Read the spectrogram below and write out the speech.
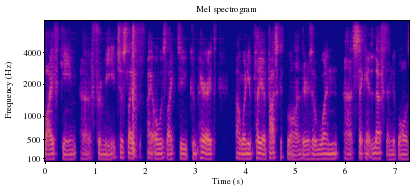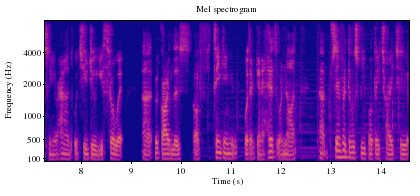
life game uh, for me. Just like i always like to compare it uh, when you play a basketball and there's a one uh, second left and the ball is in your hand what you do you throw it uh, regardless of thinking whether it's going to hit or not uh, same for those people, they try to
